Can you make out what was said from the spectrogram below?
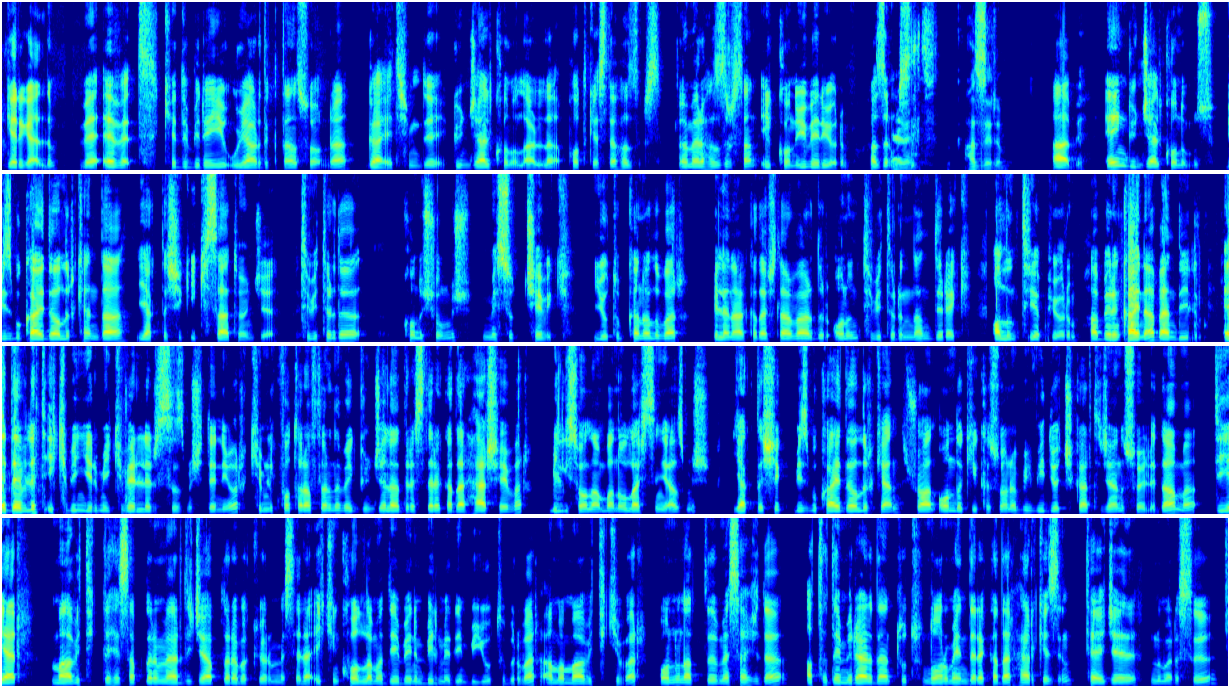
Geri geldim. Ve evet, kedi bireyi uyardıktan sonra gayet şimdi güncel konularla podcast'e hazırız. Ömer hazırsan ilk konuyu veriyorum. Hazır mısın? Evet. Hazırım. Abi en güncel konumuz. Biz bu kaydı alırken daha yaklaşık 2 saat önce Twitter'da konuşulmuş Mesut Çevik. YouTube kanalı var. Bilen arkadaşlar vardır. Onun Twitter'ından direkt alıntı yapıyorum. Haberin kaynağı ben değilim. E-Devlet 2022 verileri sızmış deniyor. Kimlik fotoğraflarına ve güncel adreslere kadar her şey var. Bilgisi olan bana ulaşsın yazmış. Yaklaşık biz bu kaydı alırken şu an 10 dakika sonra bir video çıkartacağını söyledi ama diğer mavi tikli hesapların verdiği cevaplara bakıyorum mesela. Ekin Kollama diye benim bilmediğim bir YouTuber var ama mavi tiki var. Onun attığı mesajda Ata Demirer'den tut Norm Ender'e kadar herkesin TC numarası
